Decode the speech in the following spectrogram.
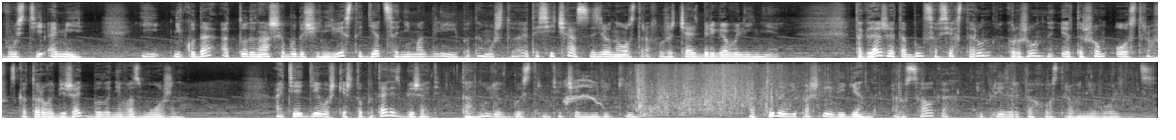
в устье Ами, и никуда оттуда наши будущие невесты деться не могли, потому что это сейчас Зеленый остров, уже часть береговой линии. Тогда же это был со всех сторон окруженный Иртышом остров, с которого бежать было невозможно. А те девушки, что пытались бежать, тонули в быстром течении реки. Оттуда и пошли легенды о русалках и призраках острова Невольниц.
